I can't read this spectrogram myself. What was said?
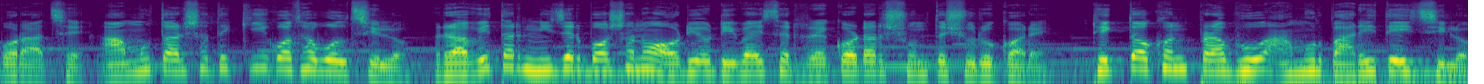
গড়বড় আছে। আমু তার সাথে কি কথা বলছিল? রবি তার নিজের বসানো অডিও ডিভাইসের রেকর্ডার শুনতে শুরু করে। ঠিক তখন প্রভু আমুর বাড়িতেই ছিল।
